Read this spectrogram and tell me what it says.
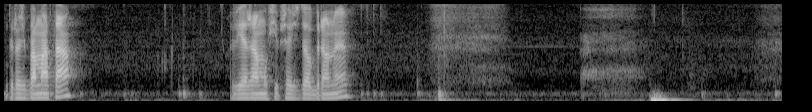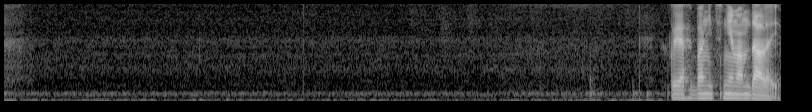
Groźba mata. Wieża musi przejść do obrony. Ja chyba nic nie mam dalej.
